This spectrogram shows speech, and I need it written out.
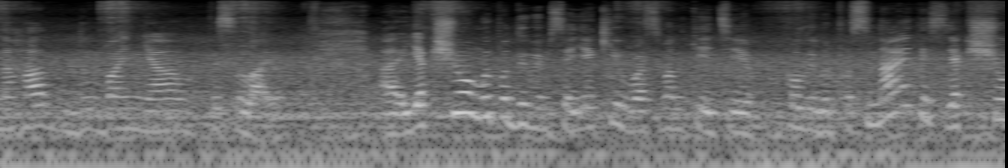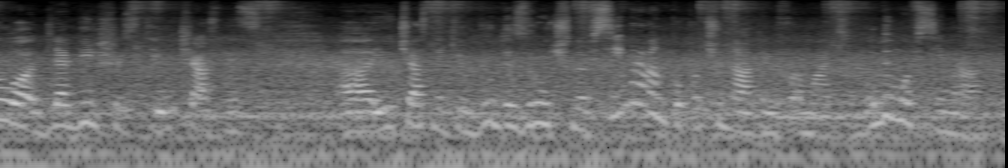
нагадування висилаю. А Якщо ми подивимося, які у вас в анкеті, коли ви просинаєтесь, якщо для більшості учасниць і учасників буде зручно в 7 ранку починати інформацію, будемо в 7 ранку.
